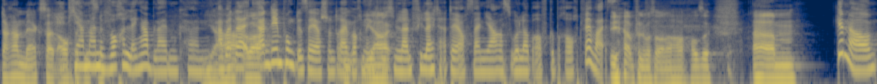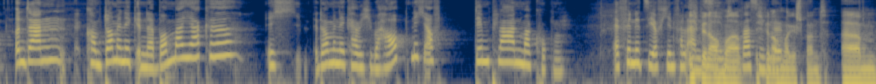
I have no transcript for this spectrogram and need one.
daran merkst du halt auch, Ja, da mal eine Woche länger bleiben können. Ja, aber, da, aber- an dem Punkt ist er ja schon drei Wochen in Ja. Griechenland. Vielleicht hat er auch seinen Jahresurlaub aufgebraucht. Wer weiß. Ja, vielleicht muss er auch nach Hause. Ähm, Genau. Und dann kommt Dominik in der Bomberjacke. Ich, Dominik habe ich überhaupt nicht auf dem Plan. Mal gucken. Er findet sie auf jeden Fall ich anziehend. bin auch mal, Was ich bin Glück. auch mal gespannt. Ähm,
